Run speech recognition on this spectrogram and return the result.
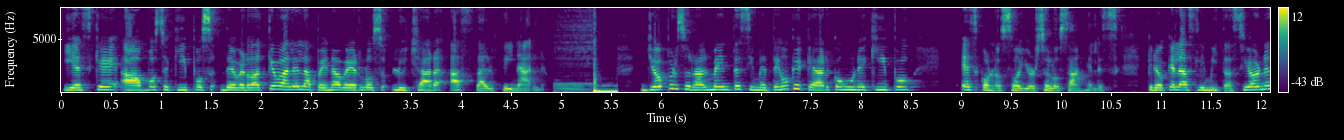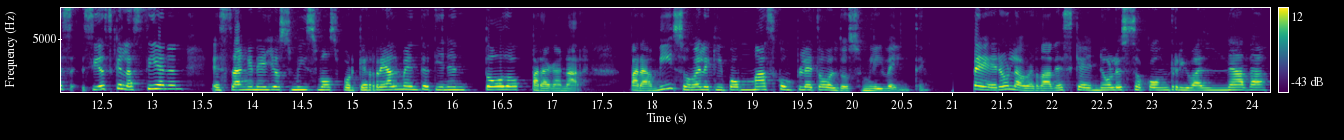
y es que a ambos equipos de verdad que vale la pena verlos luchar hasta el final. Yo personalmente si me tengo que quedar con un equipo es con los Sawyers de Los Ángeles. Creo que las limitaciones, si es que las tienen, están en ellos mismos porque realmente tienen todo para ganar. Para mí son el equipo más completo del 2020 pero la verdad es que no les tocó un rival nada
